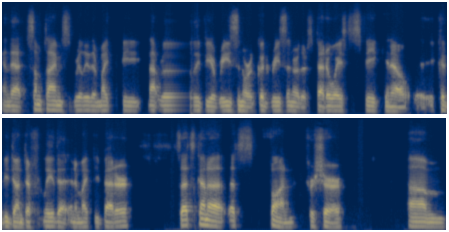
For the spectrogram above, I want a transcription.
and that sometimes really there might be not really be a reason or a good reason, or there's better ways to speak. You know, it could be done differently that and it might be better. So that's kind of that's fun for sure. Um,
